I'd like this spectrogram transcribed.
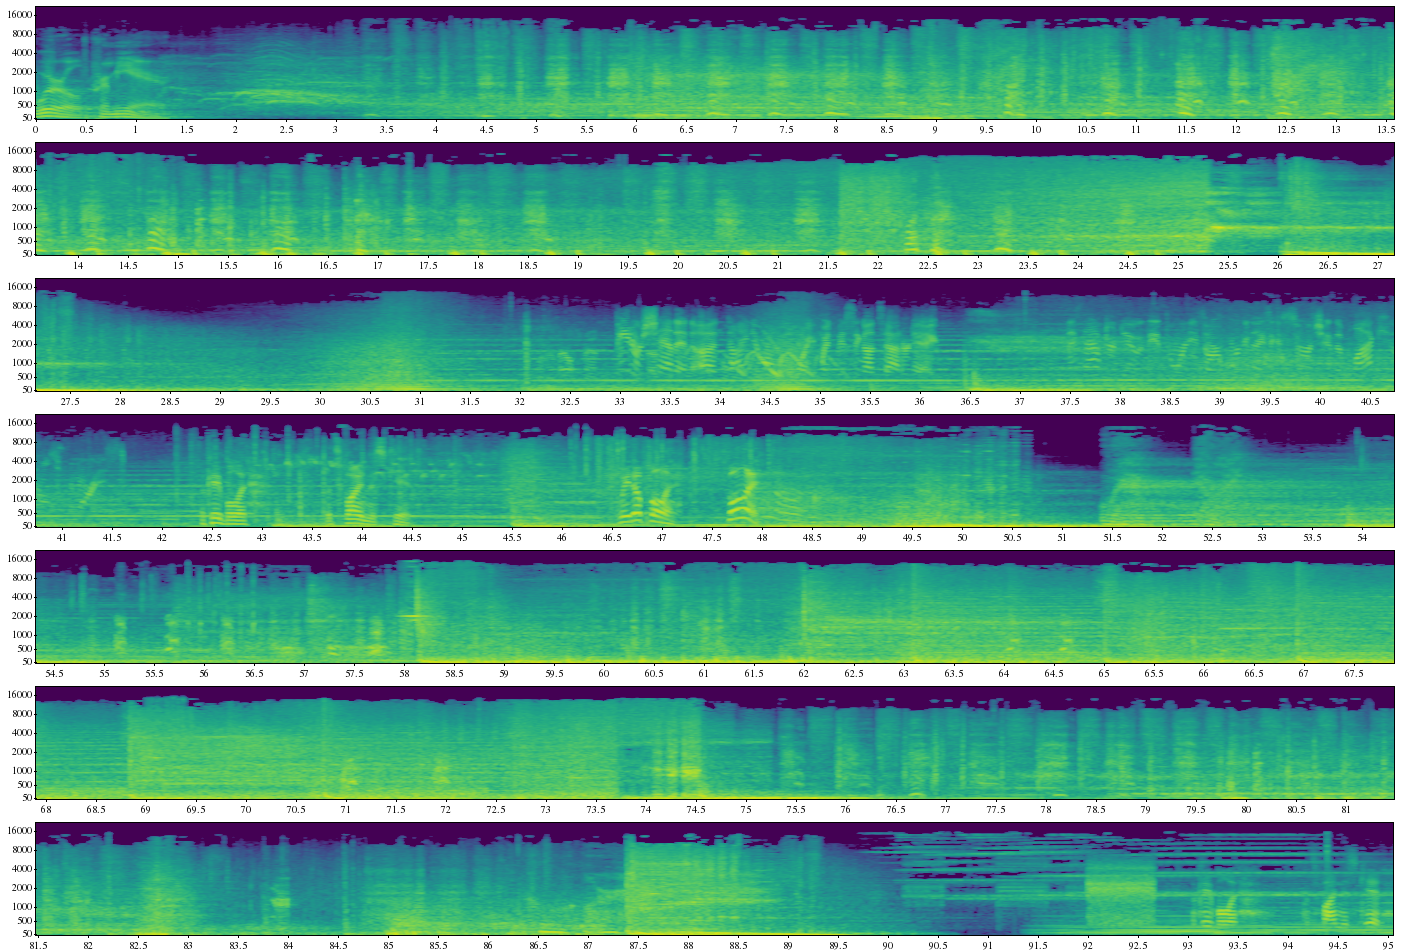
World premiere. What the? Shannon, a nine-year-old boy, went missing on Saturday. This afternoon, the authorities are organizing a search in the Black Hills Forest. Okay, Bullet. Let's find this kid. Wait up, Bullet! Bullet! Where am I? Okay, Bullet. Let's find this kid.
